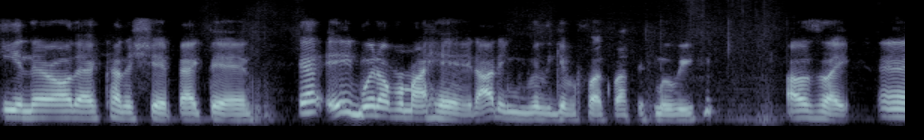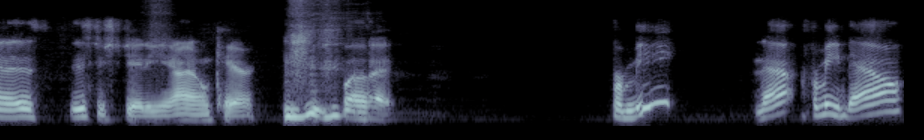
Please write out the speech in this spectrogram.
and there all that kind of shit back then. It, it went over my head. I didn't really give a fuck about this movie. I was like, eh, this this is shitty. I don't care. but for me now, for me now,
